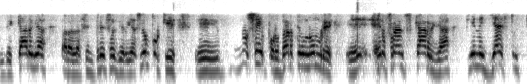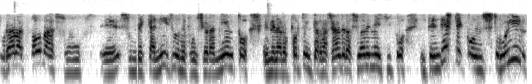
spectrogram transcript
de carga, para las empresas de aviación, porque, eh, no sé, por darte un nombre, eh, Air France Carga tiene ya estructurada toda su, eh, su mecanismo de funcionamiento en el Aeropuerto Internacional de la Ciudad de México y tendría que construir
